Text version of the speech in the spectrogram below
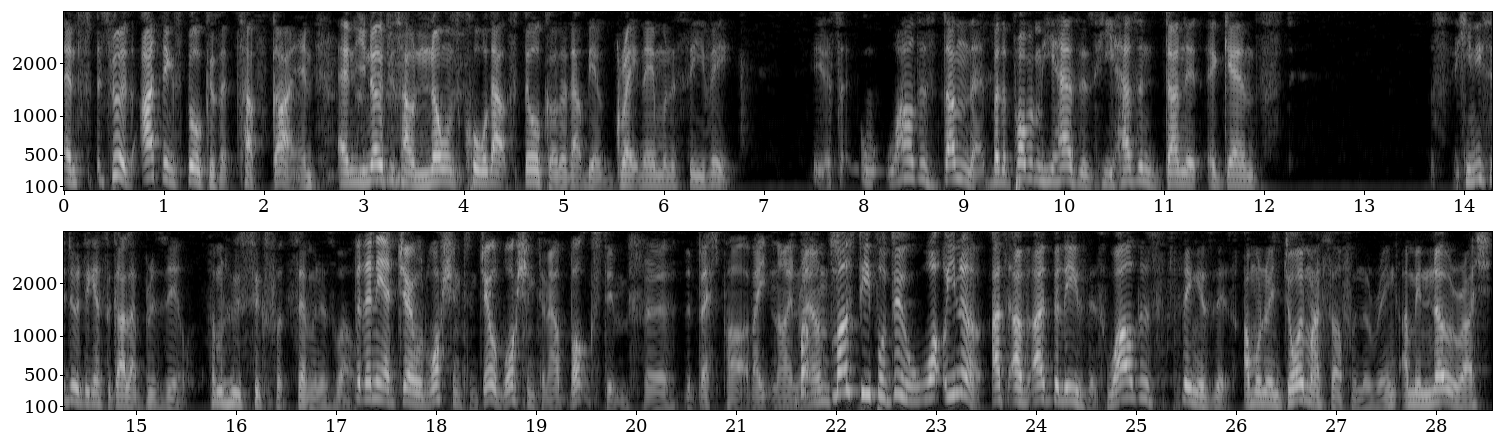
and Szpilka, I think Szpilka's a tough guy, and and you notice how no one's called out Szpilka, that that would be a great name on the CV. It's, Wilder's done that, but the problem he has is he hasn't done it against. He needs to do it against a guy like Breazeale, someone who's six foot seven as well. But then he had Gerald Washington. Gerald Washington outboxed him for the best part of eight, nine But rounds. most people do. What you know, I, I, I believe this. Wilder's thing is this: I'm going to enjoy myself in the ring. I'm in no rush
